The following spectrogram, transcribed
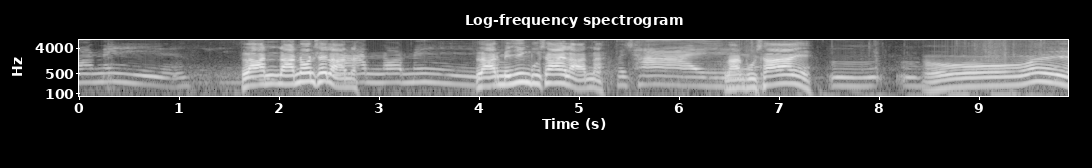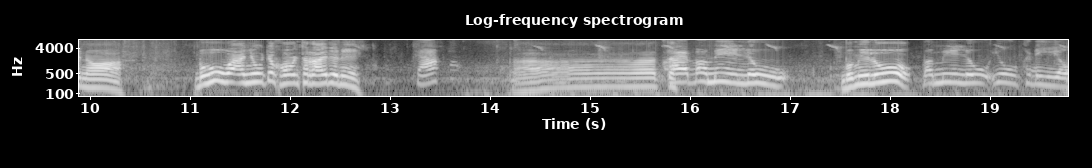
นอนนี่ หลานหลานนอนใช้หลานน่ะนนอนนี่หลานมียิ่งผู้ชายหลานน่ะผู้ชายหลานผู้ชายอืมอืมโอ้ยเนาะบ่ฮู้ว่าอายุเจ้าของเท่าไหร่เดี๋ยวนี้จักป้าดคอยบ่มีลูกบ่มีลูกบ่มีลูกอยู่ผู้เดียว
